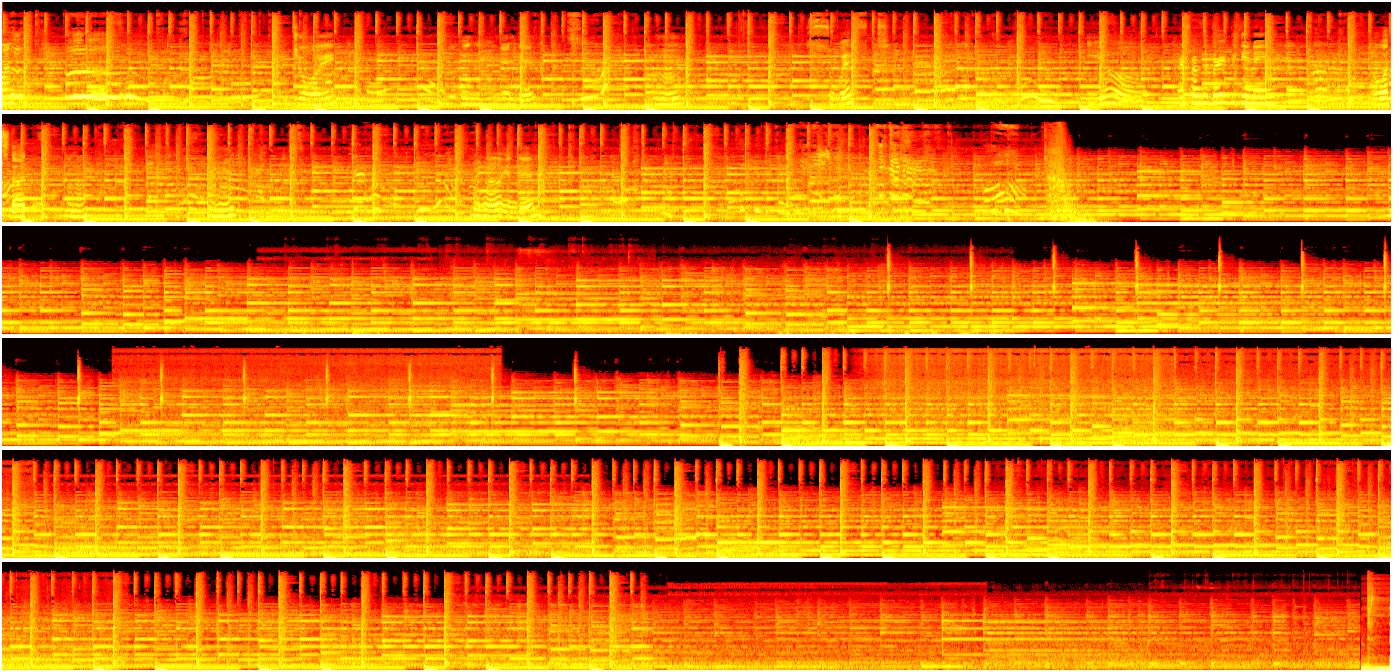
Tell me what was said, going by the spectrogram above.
one? Joy. Mm-hmm. And then? Mm-hmm. Swift. Yeah. Right from the very beginning. Oh, what's that? Mm-hmm. Mm-hmm.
